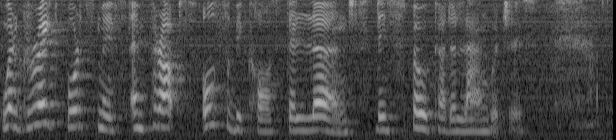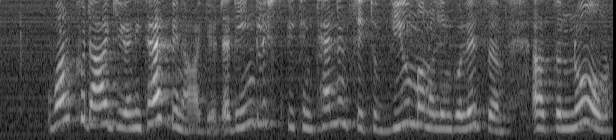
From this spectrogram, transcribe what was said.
were great wordsmiths, and perhaps also because they learned, they spoke other languages one could argue, and it has been argued, that the English speaking tendency to view monolingualism as the norm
